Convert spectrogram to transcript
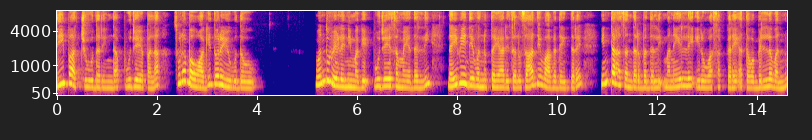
ದೀಪ ಹಚ್ಚುವುದರಿಂದ ಪೂಜೆಯ ಫಲ ಸುಲಭವಾಗಿ ದೊರೆಯುವುದು. ಒಂದು ವೇಳೆ ನಿಮಗೆ ಪೂಜೆಯ ಸಮಯದಲ್ಲಿ ನೈವೇದ್ಯವನ್ನು ತಯಾರಿಸಲು ಸಾಧ್ಯವಾಗದೇ ಇದ್ದರೆ ಇಂತಹ ಸಂದರ್ಭದಲ್ಲಿ ಮನೆಯಲ್ಲೇ ಇರುವ ಸಕ್ಕರೆ ಅಥವಾ ಬೆಲ್ಲವನ್ನು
